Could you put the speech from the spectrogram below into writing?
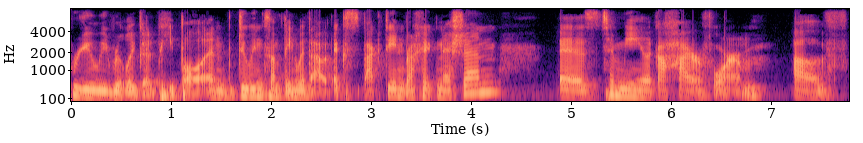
really, really good people. And doing something without expecting recognition is to me like a higher form of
